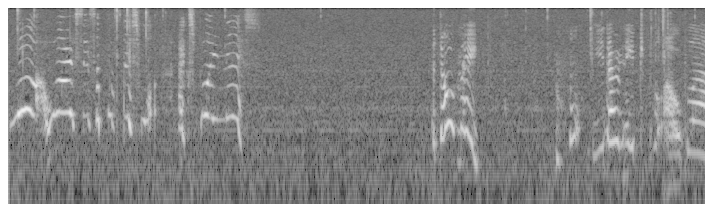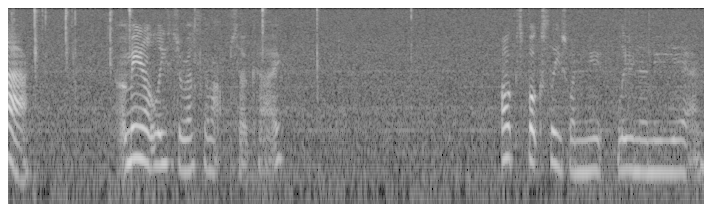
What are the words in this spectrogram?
What? Why is this above this? What? Explain this. Adopt me. you don't need to put over there. I mean, at least the rest of the map's okay. Oxbox leaves one new, Lunar New Year and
